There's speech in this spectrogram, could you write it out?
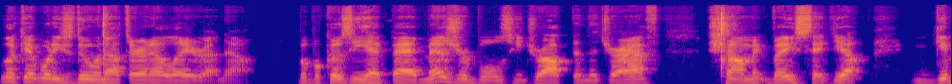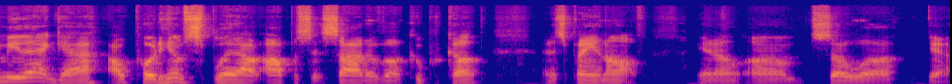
Look at what he's doing out there in LA right now. But because he had bad measurables, he dropped in the draft. Sean McVay said, yep, give me that guy. I'll put him split out opposite side of uh, Cooper Kupp, and it's paying off. You know, um, so uh, yeah.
